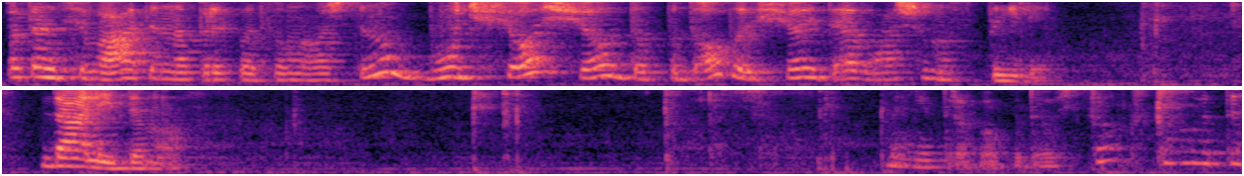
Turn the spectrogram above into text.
потанцювати, наприклад, ви можете. Ну, будь-що, що до вподоби, що йде в вашому стилі. Далі йдемо. Зараз мені треба буде ось так ставити.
